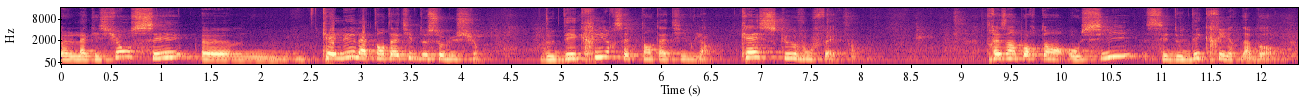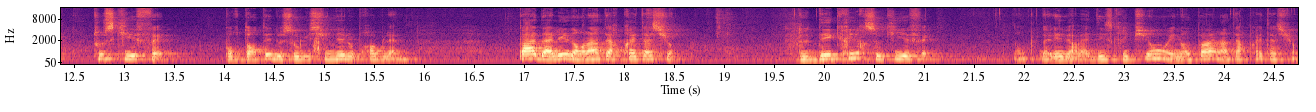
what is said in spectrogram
euh, la question c'est quelle est la tentative de solution De décrire cette tentative-là? Qu'est-ce que vous faites? Très important aussi, c'est de décrire d'abord tout ce qui est fait pour tenter de solutionner le problème. Pas d'aller dans l'interprétation, de décrire ce qui est fait. Donc d'aller vers la description et non pas l'interprétation.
